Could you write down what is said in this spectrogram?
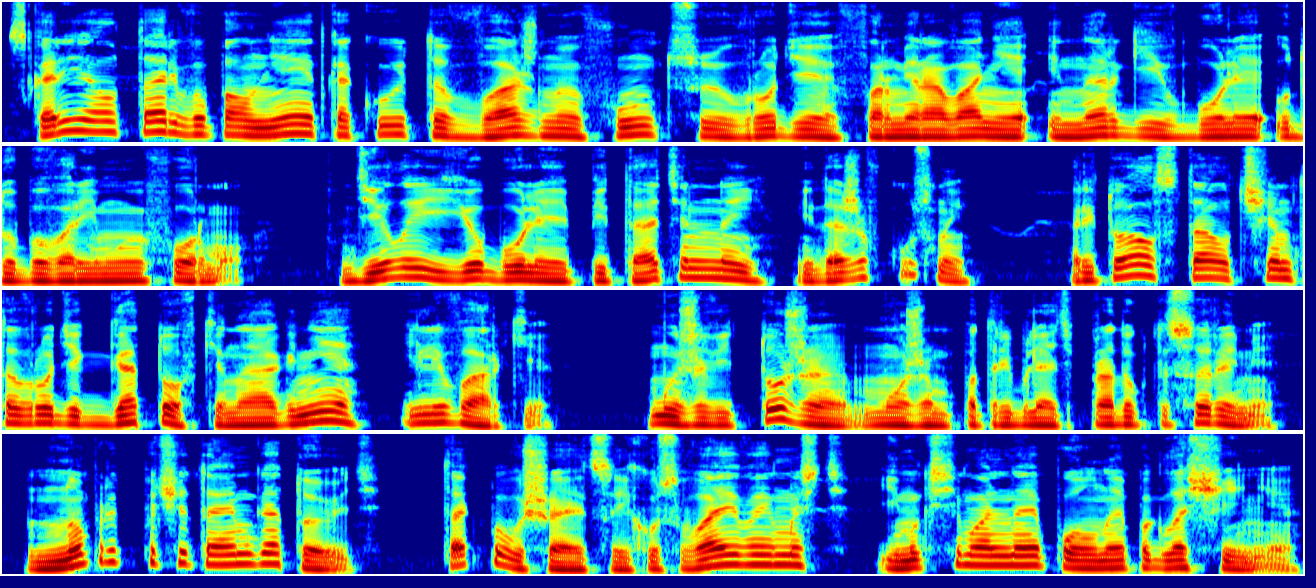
Скорее, алтарь выполняет какую-то важную функцию вроде формирования энергии в более удобоваримую форму, делая ее более питательной и даже вкусной. Ритуал стал чем-то вроде готовки на огне или варки. Мы же ведь тоже можем потреблять продукты сырыми, но предпочитаем готовить. Так повышается их усваиваемость и максимальное полное поглощение.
